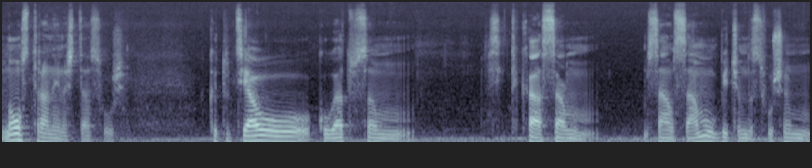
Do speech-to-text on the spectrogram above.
много странни неща слушам. Като цяло, когато съм си така сам, сам, сам, обичам да слушам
